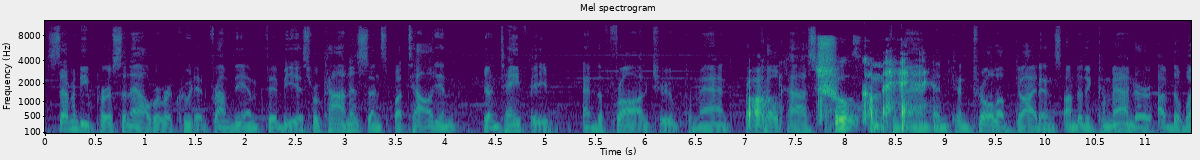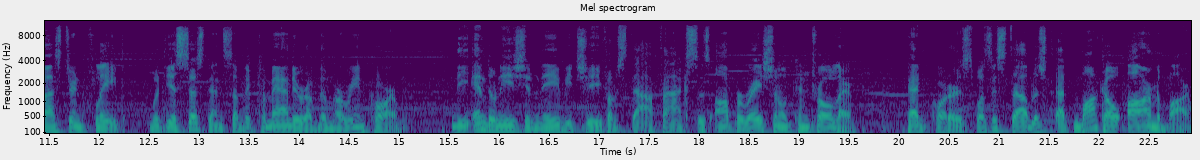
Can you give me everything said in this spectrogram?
70 personnel were recruited from the Amphibious Reconnaissance Battalion, Juntafi, and the Frog Troop Command, Frog Troop Command. command and control of guidance under the commander of the Western Fleet, with the assistance of the commander of the Marine Corps. The Indonesian Navy Chief of Staff acts as operational controller. Headquarters was established at Mako Armabar.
